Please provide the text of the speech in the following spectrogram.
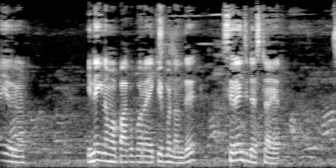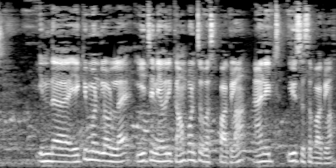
ஹாய் எவ்ரிவன் இன்னைக்கு நம்ம பார்க்க போகிற எக்யூப்மெண்ட் வந்து சிரஞ்ச் டெஸ்டாயர் இந்த எக்யூப்மெண்ட்டில் உள்ள ஈச் அண்ட் எவ்ரி காம்பவுண்ட்ஸை ஃபஸ்ட் பார்க்கலாம் அண்ட் இட்ஸ் யூசஸை பார்க்கலாம்.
